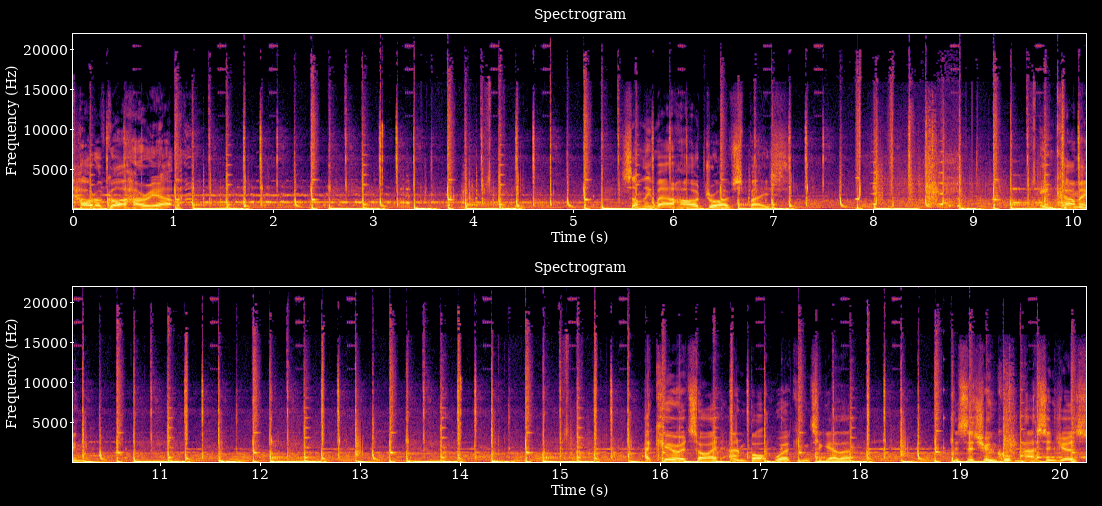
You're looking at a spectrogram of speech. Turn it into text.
Told I've got to hurry up. Something about hard drive space. Incoming. Akuratyde and Bop working together. This is a tune called Passengers.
